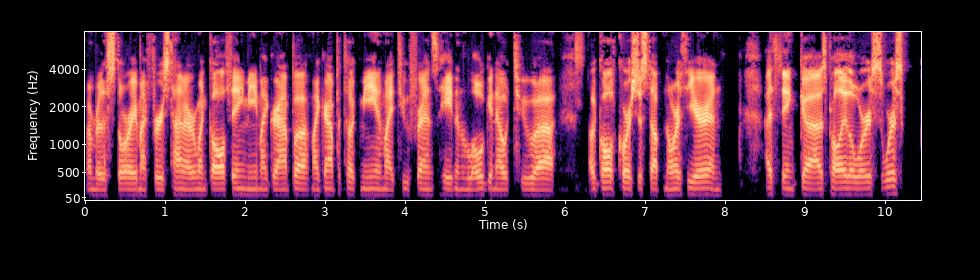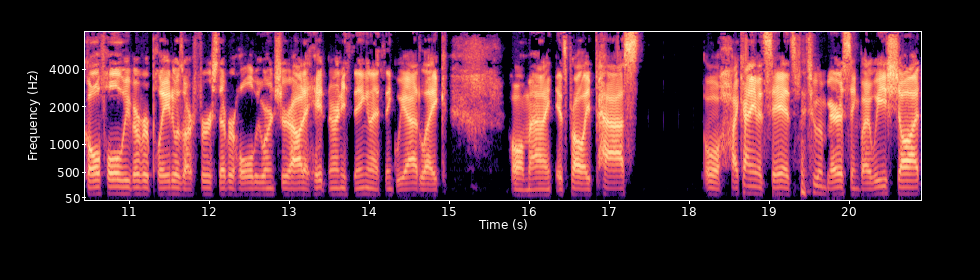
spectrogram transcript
remember the story? My first time I ever went golfing. Me and my grandpa. My grandpa took me and my two friends, Hayden and Logan, out to uh, a golf course just up north here, and I think uh, it was probably the worst worst golf hole we've ever played. It was our first ever hole. We weren't sure how to hit or anything, and I think we had like, oh man, it's probably past. Oh, I can't even say it. It's too embarrassing. But we shot.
